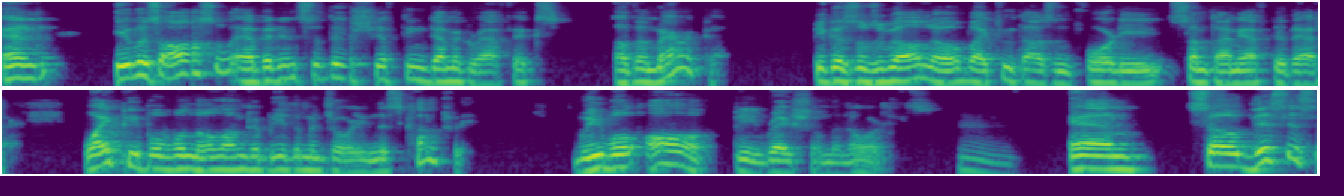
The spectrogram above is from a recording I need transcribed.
and it was also evidence of the shifting demographics of America, because as we all know, by 2040, sometime after that, white people will no longer be the majority in this country. We will all be racial minorities, hmm. and so this is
